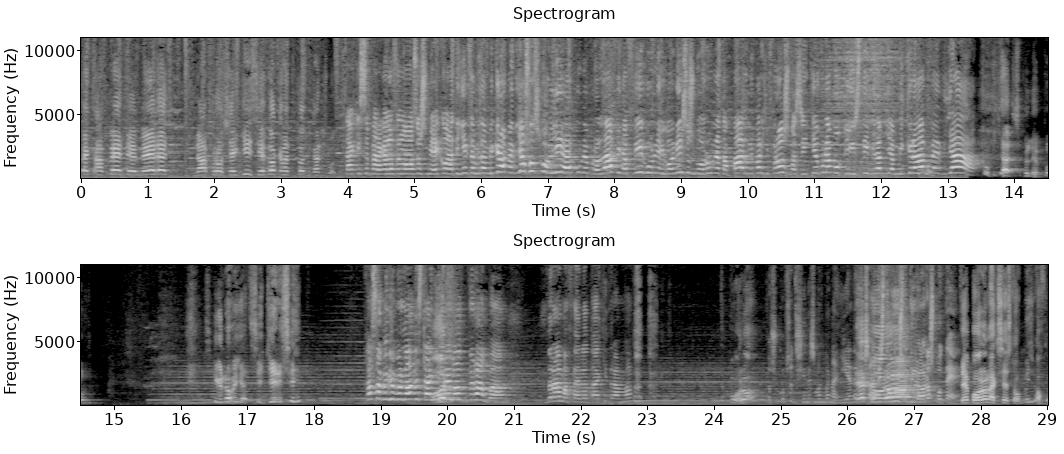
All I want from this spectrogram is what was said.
15 μέρες να προσεγγίσει εδώ κρατικός μηχανισμός. Τάκη, σε παρακαλώ, θέλω να μας δώσει μια εικόνα. Τι γίνεται με τα μικρά παιδιά στα σχολεία; Έχουν προλάβει να φύγουν, οι γονείς τους μπορούν να τα πάρουν, υπάρχει πρόσβαση και έχουν αποκλειστεί. Μιλάμε για μικρά παιδιά. Έχω πιάσει ο λεπών. Συγγνώμη για τη συγκίνηση. Χάσαμε δύο μονάδες, Τάκη, Όχι. θέλω δράμα. Δράμα θέλω, Τάκη, δράμα. Δεν μπορώ. Θα σου κόψω τη σύνδεση με την Παναγία. Δεν Δεν θα ξαναδείς μπορώ. το στην τηλεόραση ποτέ. Δεν μπορώ να ξεστομίσω αυτό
